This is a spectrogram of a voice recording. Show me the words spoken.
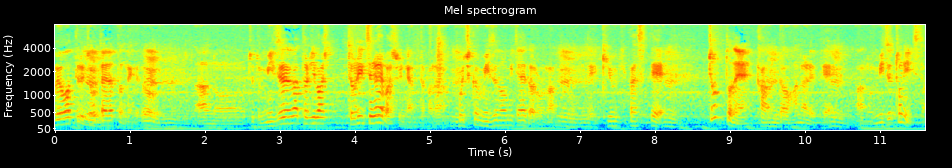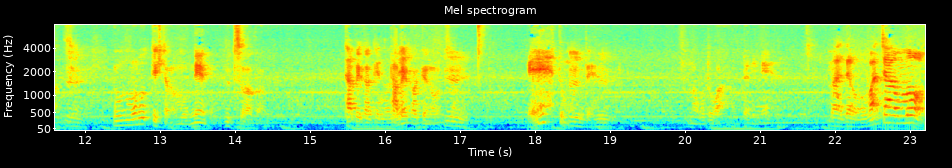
べ終わってる状態だったんだけど、うんうん。あのちょっと水が取り場所取りづらい場所にあったからうん。光一君水飲みたいだろうなと思ってうん。気を利かせて、うん。ちょっとね神田を離れて、うん。あの水取りに行ってたんですよ、戻ってきたらもうね器が。食べかけのね。食べかけの器、うん。えー、と思って、うんうん。そんなことがあったりね。まあでもおばちゃんも。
